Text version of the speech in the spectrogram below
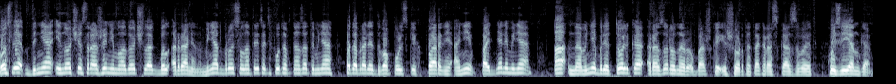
После дня и ночи сражений молодой человек был ранен. Меня отбросил на 30 футов назад, и меня подобрали два польских парня. Они подняли меня, а на мне были только разорванная рубашка и шорты, так рассказывает Кузиенко.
